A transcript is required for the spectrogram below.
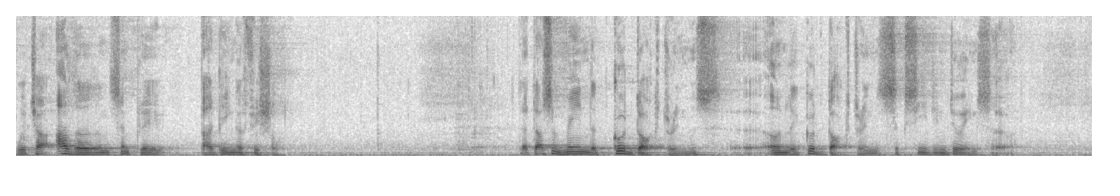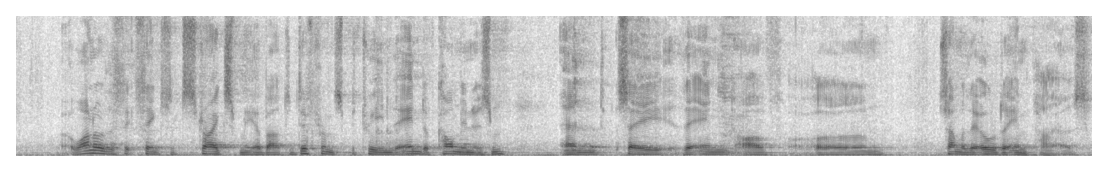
which are other than simply by being official. That doesn't mean that good doctrines, uh, only good doctrines, succeed in doing so. Uh, one of the th- things that strikes me about the difference between the end of communism and, say, the end of um, some of the older empires.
